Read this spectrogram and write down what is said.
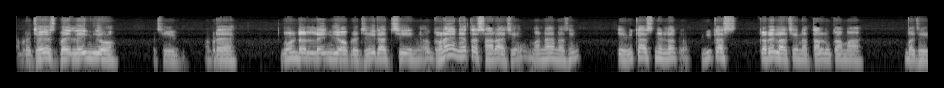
આપણે જયેશભાઈ લઈ લ્યો. પછી આપણે ગોંડલ લઈ લ્યો. આપણે જયરાજ સિંહ ઘણા નેતા સારા છે. મના નથી. કે વિકાસને વિકાસ કરેલા છે એના તાલુકામાં બધે.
